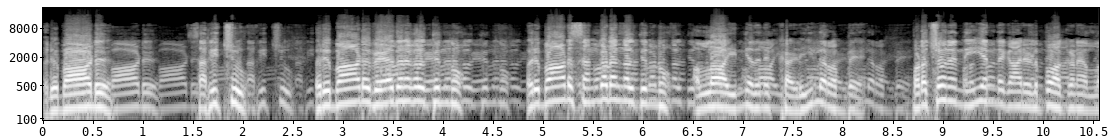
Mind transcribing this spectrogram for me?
ഒരുപാട് സഹിച്ചു ഒരുപാട് വേദനകൾ തിന്നു ഒരുപാട് സങ്കടങ്ങൾ തിന്നു. അല്ലാ ഇനി അതിന് കഴിയില്ല റബ്ബേ. പടച്ചോനെ നീ എന്റെ കാര്യം എളുപ്പമാക്കണേ അല്ല.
